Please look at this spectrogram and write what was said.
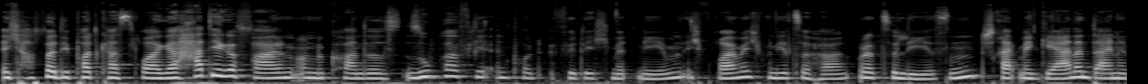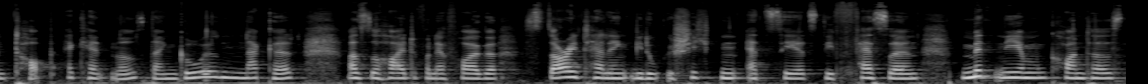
ich hoffe, die Podcast-Folge hat dir gefallen und du konntest super viel Input für dich mitnehmen. Ich freue mich, von dir zu hören oder zu lesen. Schreib mir gerne deinen Top-Erkenntnis, dein Golden Nugget, was du heute von der Folge Storytelling, wie du Geschichten erzählst, die fesseln, mitnehmen konntest.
